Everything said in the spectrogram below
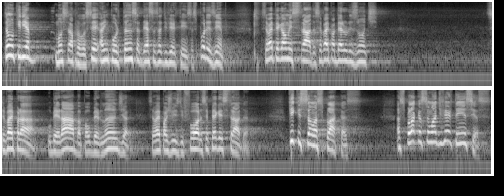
Então eu queria mostrar para você a importância dessas advertências. Por exemplo, você vai pegar uma estrada, você vai para Belo Horizonte, você vai para Uberaba, para Uberlândia, você vai para Juiz de Fora, você pega a estrada. O que, que são as placas? As placas são advertências.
